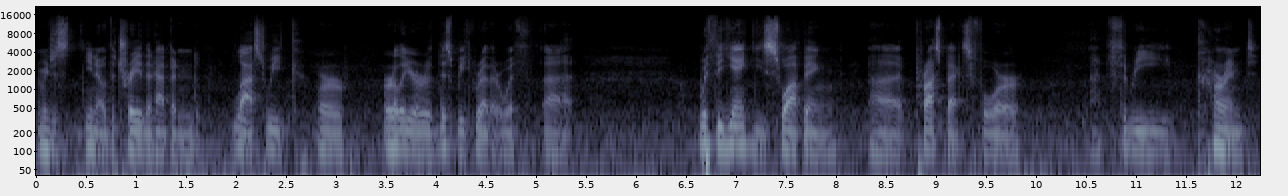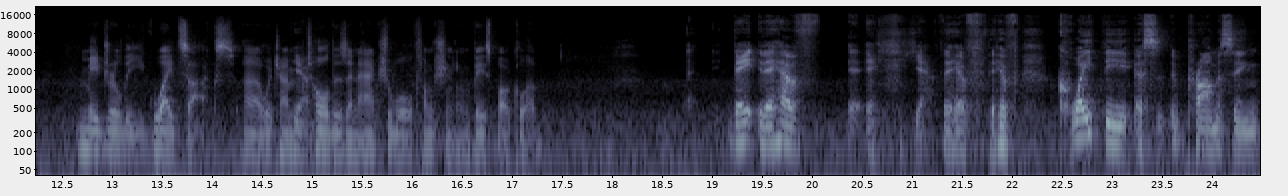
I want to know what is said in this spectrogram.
I mean, just you know, the trade that happened last week or earlier this week, rather, with uh, with the Yankees swapping uh, prospects for three current major league White Sox, uh, which I'm Yeah. told is an actual functioning baseball club. They they have eh, yeah they have they have quite the uh, promising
